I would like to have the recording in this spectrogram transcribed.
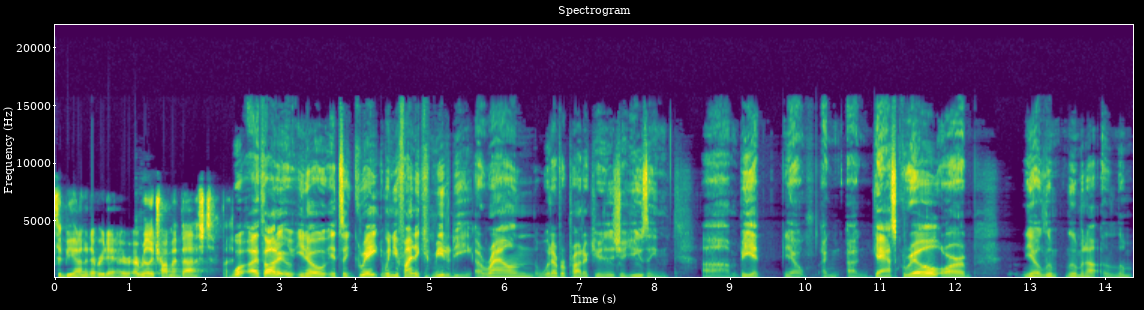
to be on it every day. I, I really try my best. But. Well, I thought it. You know, it's a great when you find a community around whatever product it is you're using um, be it you know a, a, gas grill or you know lum, lumina, lum.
